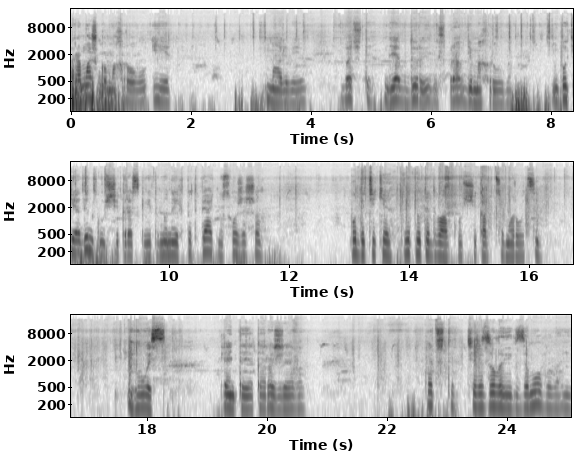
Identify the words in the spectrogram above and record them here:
ромашку махрову і мальвію. Бачите, не обдурили, справді махрова. Ну, поки один кущик розквіт, у мене їх тут п'ять, ну схоже, що буде тільки квітнути два кущика в цьому році. І ось, гляньте, яка рожева. Бачите, через OLX замовила і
